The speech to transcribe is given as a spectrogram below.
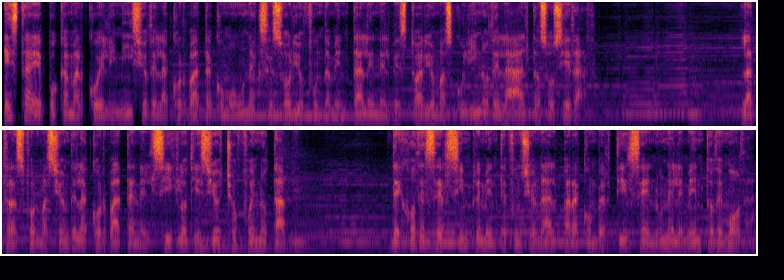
Esta época marcó el inicio de la corbata como un accesorio fundamental en el vestuario masculino de la alta sociedad. La transformación de la corbata en el siglo XVIII fue notable. Dejó de ser simplemente funcional para convertirse en un elemento de moda.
